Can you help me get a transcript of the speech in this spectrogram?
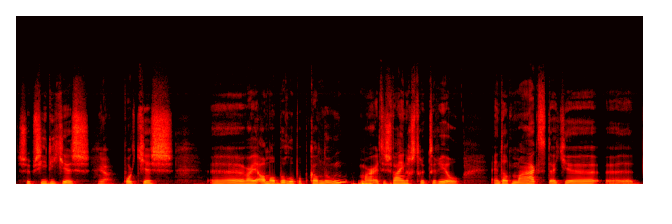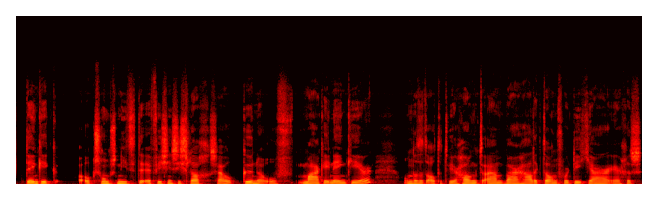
subsidietjes, Ja, potjes, eh, waar je allemaal beroep op kan doen, maar het is weinig structureel. En dat maakt dat je, eh, denk ik, ook soms niet de efficiëntieslag zou kunnen of maken in één keer. Omdat het altijd weer hangt aan waar haal ik dan voor dit jaar ergens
